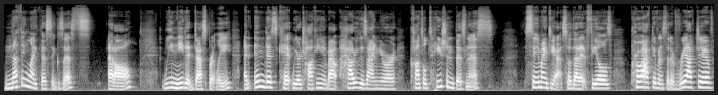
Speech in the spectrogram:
Nothing like this exists at all. We need it desperately. And in this kit, we are talking about how to design your consultation business. Same idea, so that it feels proactive instead of reactive,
